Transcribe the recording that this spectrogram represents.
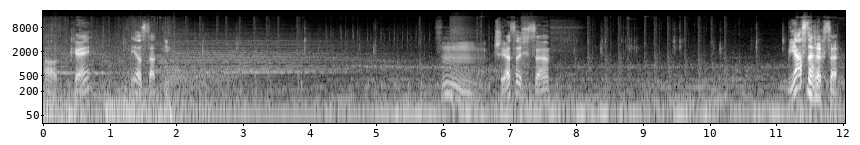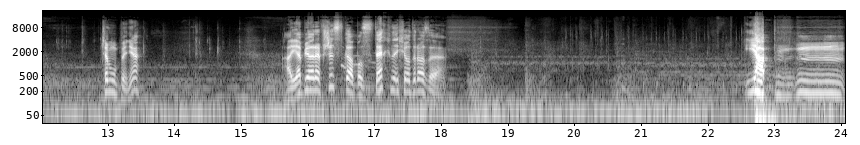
Okej. I ostatni. Hmm, czy ja coś chcę? Jasne, że chcę. Czemu by nie? A ja biorę wszystko, bo zdechnę się od drodze. Ja... Mm,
